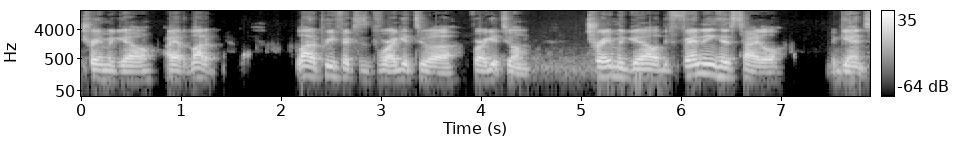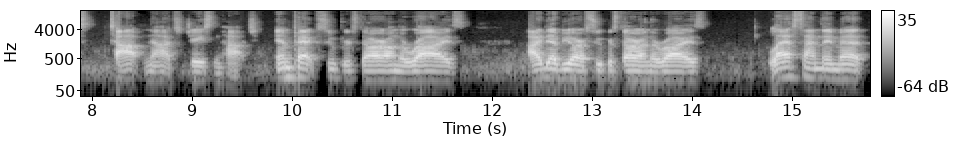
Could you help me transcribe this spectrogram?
Trey Miguel. I have a lot of a lot of prefixes before I get to uh before I get to him. Trey Miguel defending his title against top-notch Jason Hotch, Impact superstar on the rise, IWR superstar on the rise. Last time they met,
